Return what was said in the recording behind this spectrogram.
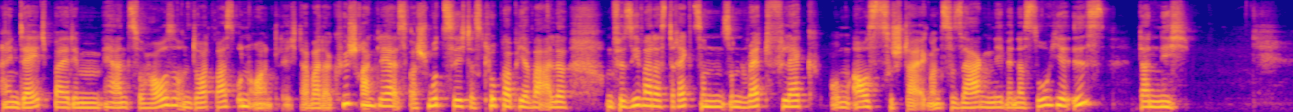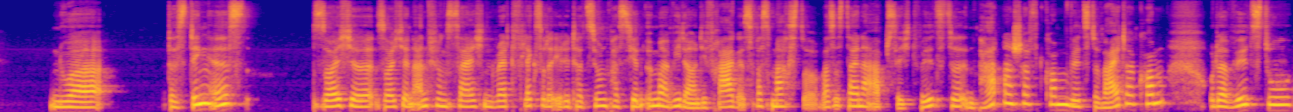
ein Date bei dem Herrn zu Hause und dort war es unordentlich. Da war der Kühlschrank leer, es war schmutzig, das Klopapier war alle. Und für sie war das direkt so ein, so ein Red Flag, um auszusteigen und zu sagen, nee, wenn das so hier ist, dann nicht. Nur das Ding ist, solche, solche in Anführungszeichen Red Flags oder Irritationen passieren immer wieder. Und die Frage ist, was machst du? Was ist deine Absicht? Willst du in Partnerschaft kommen? Willst du weiterkommen? Oder willst du,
